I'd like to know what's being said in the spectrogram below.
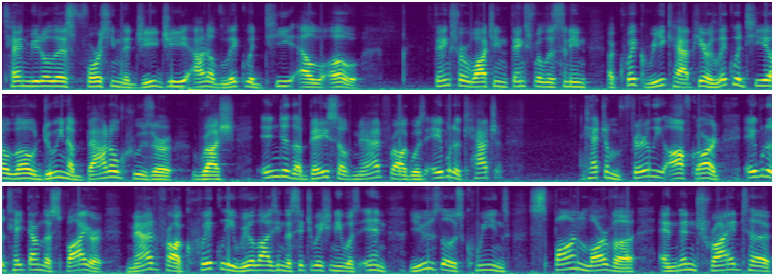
10 Mutalisks forcing the GG out of Liquid TLO. Thanks for watching. Thanks for listening. A quick recap here. Liquid TLO doing a battle cruiser rush into the base of Madfrog was able to catch catch him fairly off guard, able to take down the Spire. Madfrog quickly realizing the situation he was in, used those queens, spawn larva, and then tried to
